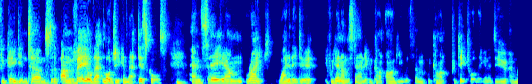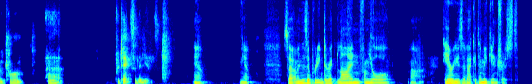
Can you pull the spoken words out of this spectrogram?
Foucauldian terms, sort of unveil that logic and that discourse mm. and say, um, right, why do they do it? If we don't understand it, we can't argue with them, we can't predict what they're going to do, and we can't uh, protect civilians. Yeah, yeah. So, I mean, there's a pretty direct line from your uh, areas of academic interest,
